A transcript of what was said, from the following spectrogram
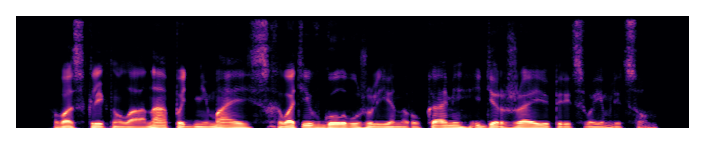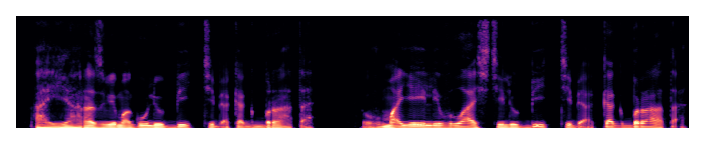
— воскликнула она, поднимаясь, схватив голову Жульена руками и держа ее перед своим лицом. «А я разве могу любить тебя как брата? В моей ли власти любить тебя как брата?»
